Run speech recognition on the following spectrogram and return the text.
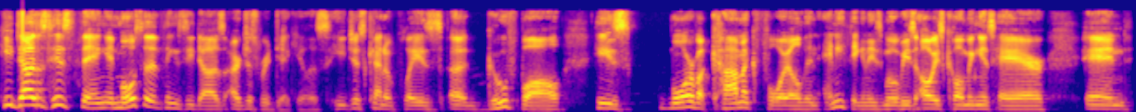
he does his thing and most of the things he does are just ridiculous. He just kind of plays a goofball. He's more of a comic foil than anything in these movies always combing his hair and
